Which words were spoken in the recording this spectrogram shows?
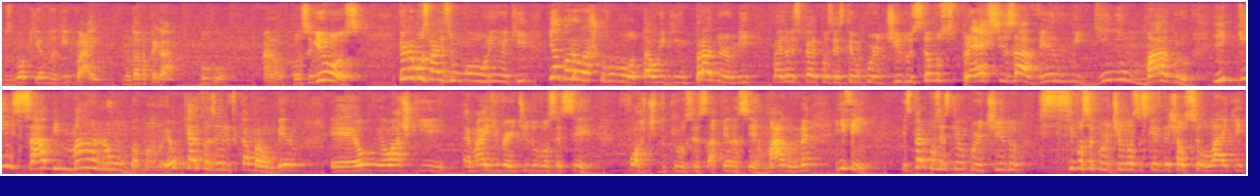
desbloqueamos aqui, vai, não dá pra pegar? Bugou. Ah não, conseguimos! Pegamos mais um ourinho aqui e agora eu acho que eu vou voltar o Iguinho pra dormir, mas eu espero que vocês tenham curtido. Estamos prestes a ver um Iguinho magro e quem sabe maromba, mano. Eu quero fazer ele ficar marombeiro, é, eu, eu acho que é mais divertido você ser forte do que você apenas ser magro, né? Enfim, espero que vocês tenham curtido. Se você curtiu, não se esqueça de deixar o seu like,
